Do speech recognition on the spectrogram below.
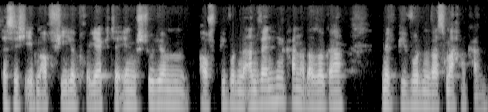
dass ich eben auch viele Projekte im Studium auf Bivuden anwenden kann oder sogar mit Bivuden was machen kann.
